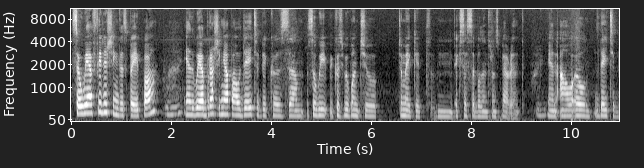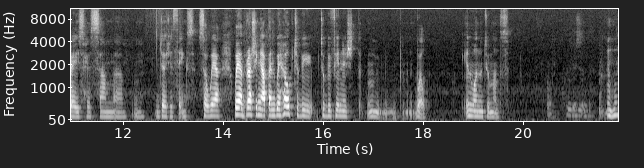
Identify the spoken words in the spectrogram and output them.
So we are finishing this paper Mhm. and we are brushing up our data because, um, so we, because we want to, to make it um, accessible and transparent. Mhm. and our own database has some um, mm, dirty things. So we are we are brushing up, and we hope to be to be finished mm, well in one or two months. Listen. hmm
